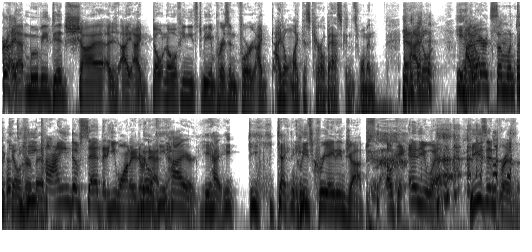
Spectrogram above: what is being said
Right. That movie did shy. I, I don't know if he needs to be in prison for. I I don't like this Carol Baskins woman, and I don't. He hired someone to kill her. He kind of said that he wanted her. No, dead. he hired. He hired. He, he, he technically. He's creating jobs. Okay. Anyway, he's in prison.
